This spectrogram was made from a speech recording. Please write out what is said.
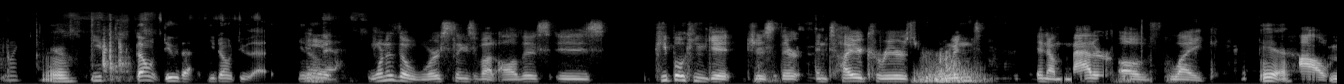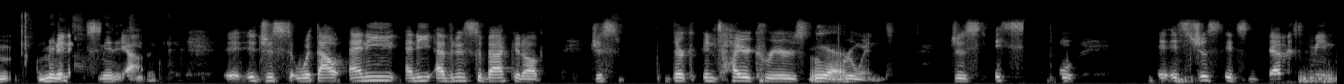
I'm like, Yeah. you just don't do that. You don't do that. You know. yeah. One of the worst things about all this is people can get just their entire careers ruined in a matter of like Yeah. hours. Minutes, Minutes, minutes, yeah. even. it, it just without any any evidence to back it up just their entire careers Yeah. ruined just it's so- it's just it's devast- i mean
